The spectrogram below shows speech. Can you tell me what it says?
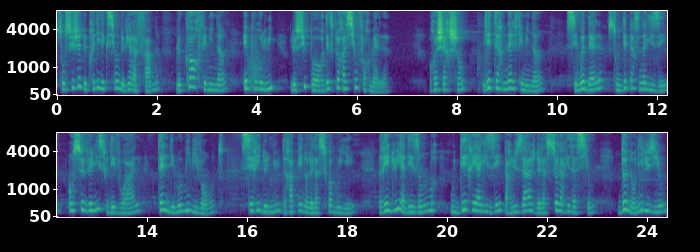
son sujet de prédilection devient la femme, le corps féminin est pour lui le support d'exploration formelle. Recherchant l'éternel féminin, ses modèles sont dépersonnalisés, ensevelis sous des voiles, tels des momies vivantes, séries de nus drapés dans de la soie mouillée, réduits à des ombres ou déréalisés par l'usage de la solarisation, donnant l'illusion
